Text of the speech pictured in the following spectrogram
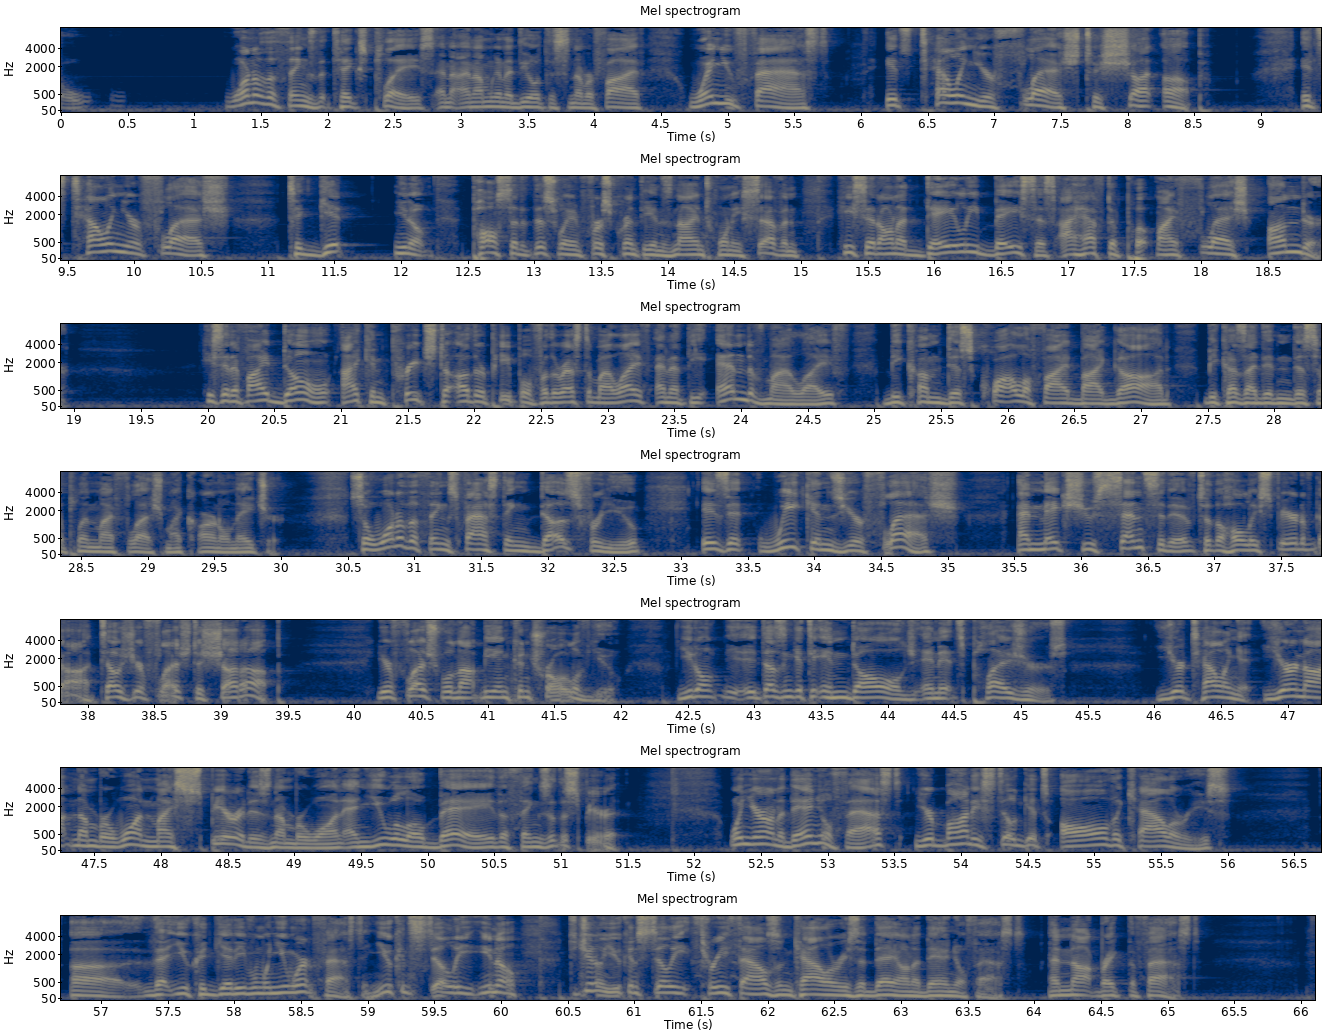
one of the things that takes place, and, and I'm going to deal with this in number five, when you fast, it's telling your flesh to shut up. It's telling your flesh to get you know, Paul said it this way in 1 Corinthians 9 27. He said, On a daily basis, I have to put my flesh under. He said, if I don't, I can preach to other people for the rest of my life and at the end of my life become disqualified by God because I didn't discipline my flesh, my carnal nature. So one of the things fasting does for you is it weakens your flesh and makes you sensitive to the Holy Spirit of God. Tells your flesh to shut up. Your flesh will not be in control of you. You don't, it doesn't get to indulge in its pleasures. You're telling it, you're not number one. My spirit is number one, and you will obey the things of the spirit. When you're on a Daniel fast, your body still gets all the calories uh, that you could get even when you weren't fasting. You can still eat, you know, did you know you can still eat 3,000 calories a day on a Daniel fast and not break the fast?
